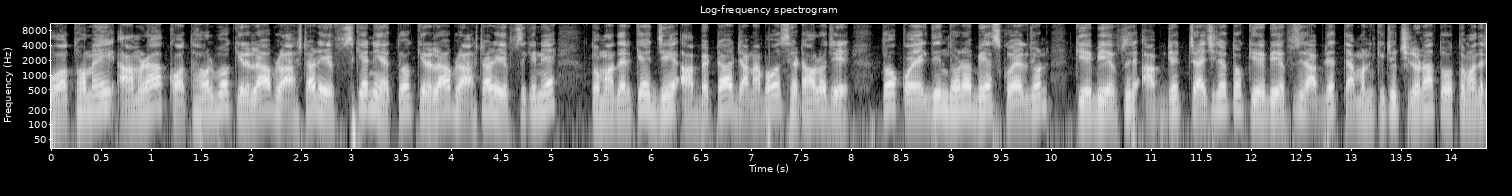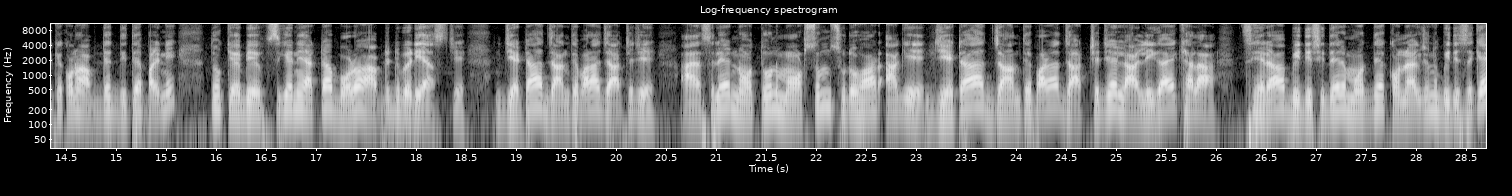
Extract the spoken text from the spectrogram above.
প্রথমেই আমরা কথা বলব কেরালা ব্লাস্টার এফসিকে নিয়ে। তো কেরালা ব্লাস্টার এফসিকে নিয়ে তোমাদেরকে যে আপডেটটা জানাব সেটা হলো যে, তো কয়েকদিন ধরে বেশ কয়েকজন কেবিএফসির আপডেট চাইছিল। তো কেবিএফসির আপডেট তেমন কিছু ছিল না। তো তোমাদেরকে কোনো আপডেট দিতে পারিনি। তো কেবিএফসিকে নিয়ে একটা বড় আপডেট বেরিয়ে আসছে। যেটা জানতে পারা যাচ্ছে যে, আসলে নতুন মরশুম শুরু হওয়ার আগে যেটা জানতে পারা যাচ্ছে যে লালিগায় খেলা সেরা বিদেশিদের মধ্যে কোনো একজন বিদেশিকে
